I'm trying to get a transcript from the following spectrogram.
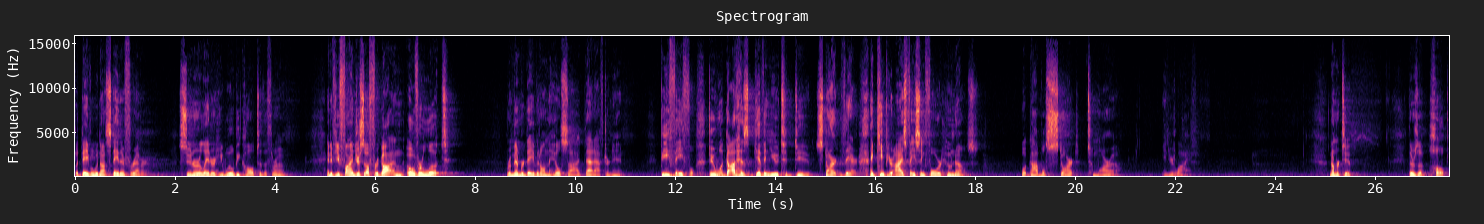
But David would not stay there forever. Sooner or later, he will be called to the throne. And if you find yourself forgotten, overlooked, remember David on the hillside that afternoon. Be faithful. Do what God has given you to do. Start there and keep your eyes facing forward. Who knows what God will start tomorrow in your life? Number two, there's a hope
